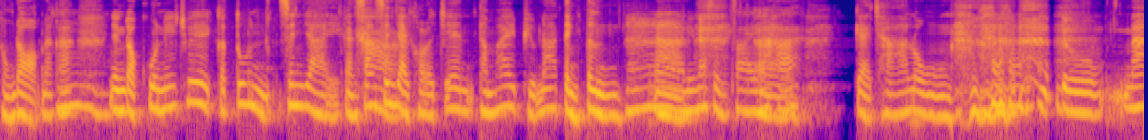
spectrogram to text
ของดอกนะคะอืมอย่างดอกคูณนี่ช่วยกระตุ้นเส้นใยการสร้างค่ะเส้นใยคอลลาเจนทำให้ผิวหน้าเต่งตึงอ่าอ่าอันนี้น่าสนใจนะคะอ่าแก่ช้าลง ดูหน้า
